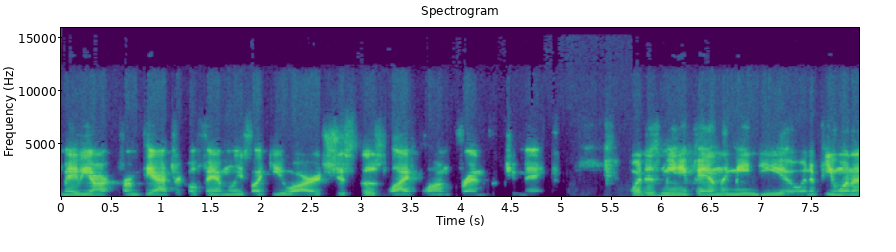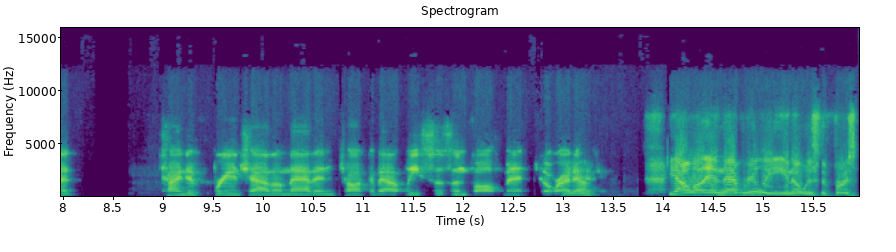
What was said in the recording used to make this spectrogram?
maybe aren't from theatrical families like you are, it's just those lifelong friends that you make. What does Muni family mean to you? And if you want to kind of branch out on that and talk about Lisa's involvement, go right yeah. ahead. Yeah, well, and that really, you know, is the first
